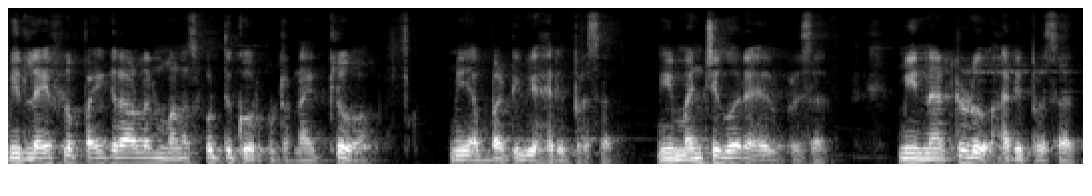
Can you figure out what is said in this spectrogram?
మీరు లైఫ్లో పైకి రావాలని మనస్ఫూర్తి కోరుకుంటున్నా. ఇట్లు మీ అబ్బా టీవీ హరిప్రసాద్ మీ మంచి గోరే హరిప్రసాద్ మీ నటుడు హరిప్రసాద్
